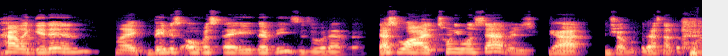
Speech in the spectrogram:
how they get in. Like they just overstay their visas or whatever. That's why Twenty One Savage got in trouble. But that's not the point.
